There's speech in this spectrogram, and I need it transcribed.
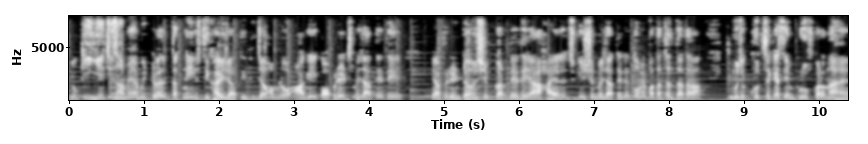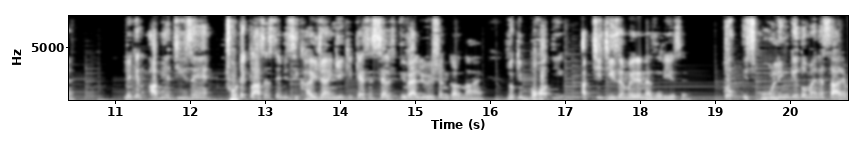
क्योंकि ये चीज़ हमें अभी ट्वेल्थ तक नहीं सिखाई जाती थी। जब हम लोग आगे कॉपरेट्स में जाते थे, या फिर इंटर्नशिप करते थे, या हायर एजुकेशन में जाते थे तो हमें पता चलता था कि मुझे खुद से कैसे इम्प्रूव करना है। लेकिन अब ये चीज़ें छोटे क्लासेस से भी सिखाई जाएँगी कि कैसे सेल्फ इवेल्युएशन करना है, जो कि बहुत ही अच्छी चीज़ है मेरे नज़रिए से। तो स्कूलिंग के तो मैंने सारे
